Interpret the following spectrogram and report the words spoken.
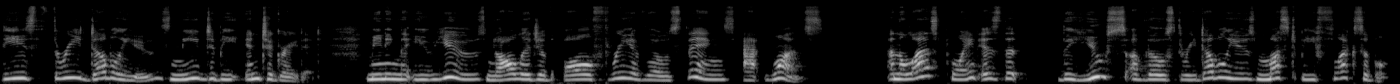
these three W's need to be integrated, meaning that you use knowledge of all three of those things at once. And the last point is that the use of those three W's must be flexible,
